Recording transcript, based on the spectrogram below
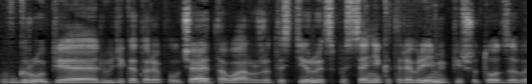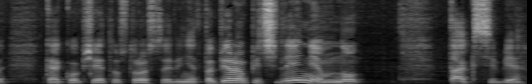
в группе. Люди, которые получают товар, уже тестируют, спустя некоторое время пишут отзывы, как вообще это устройство или нет. По первым впечатлениям, ну, так себе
